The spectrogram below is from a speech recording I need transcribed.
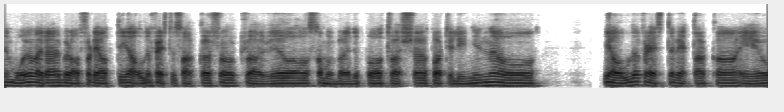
vi må jo være glad for det at i de aller fleste saker så klarer vi å samarbeide på tvers av partilinjene. og de aller fleste vedtakene er jo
